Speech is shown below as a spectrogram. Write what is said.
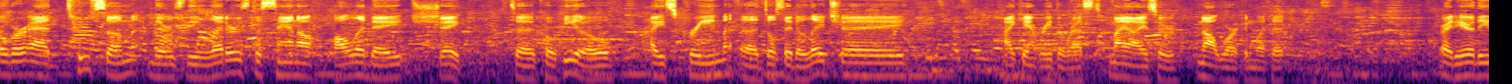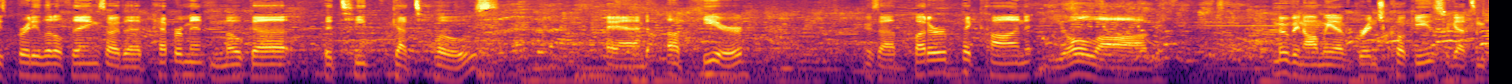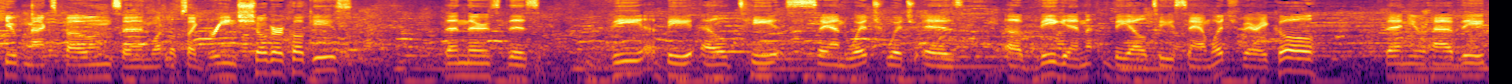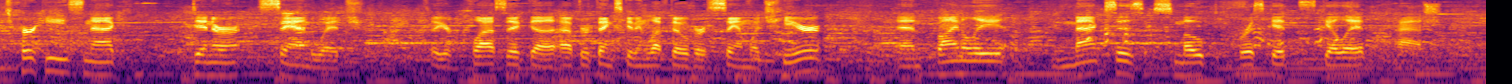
Over at Toothsome, there's the Letters to Santa Holiday Shake. It's a coquito ice cream, uh, dulce de leche. I can't read the rest. My eyes are not working with it. Right here, these pretty little things are the peppermint mocha petit gâteaux. And up here, there's a butter pecan yule log. Moving on, we have Grinch cookies. We got some cute Max Bones and what looks like green sugar cookies. Then there's this VBLT sandwich, which is a vegan BLT sandwich. Very cool. Then you have the turkey snack dinner sandwich. So your classic uh, after Thanksgiving leftover sandwich here. And finally, Max's smoked brisket skillet hash.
